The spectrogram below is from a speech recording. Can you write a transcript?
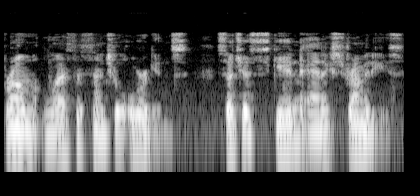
from less essential organs, such as skin and extremities.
